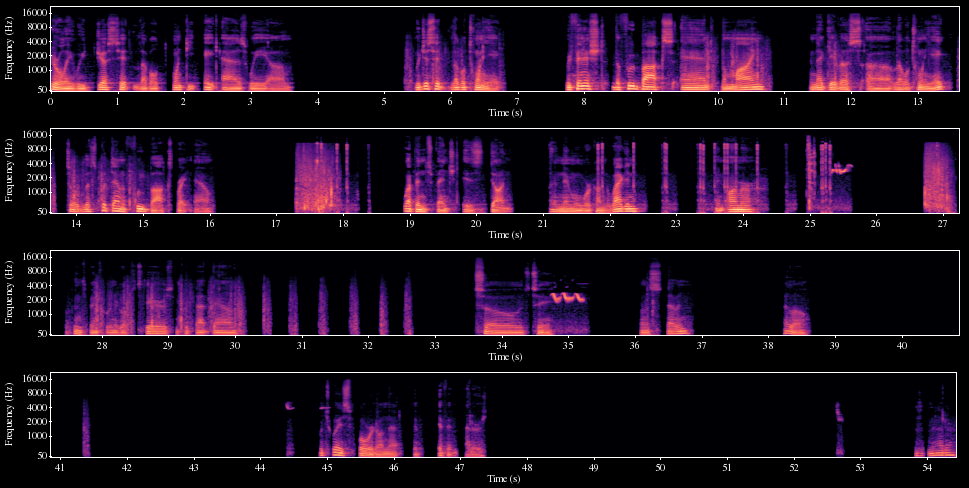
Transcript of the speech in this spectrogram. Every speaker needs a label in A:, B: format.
A: literally we just hit level 28 as we um we just hit level 28 we finished the food box and the mine and that gave us uh level 28 so let's put down the food box right now. Weapons bench is done. And then we'll work on the wagon and armor weapons bench. We're gonna go upstairs and put that down. So let's see. On seven. Hello. Which way is forward on that, if, if it matters? Does it matter?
